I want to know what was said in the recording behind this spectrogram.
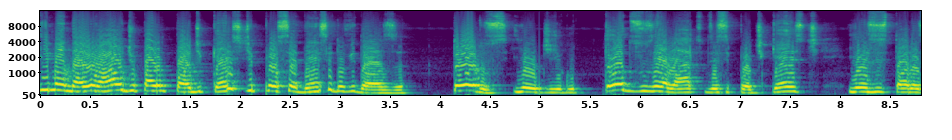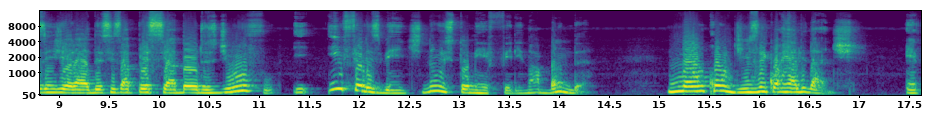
e mandar o áudio para um podcast de procedência duvidosa. Todos, e eu digo todos os relatos desse podcast e as histórias em geral desses apreciadores de UFO, e infelizmente não estou me referindo à banda, não condizem com a realidade. É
